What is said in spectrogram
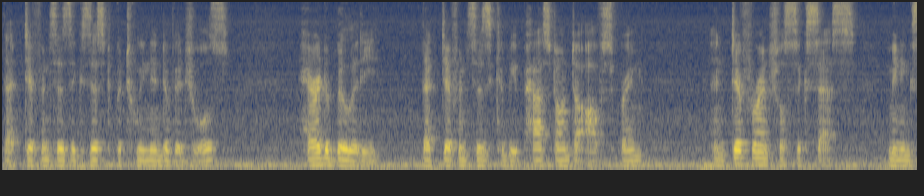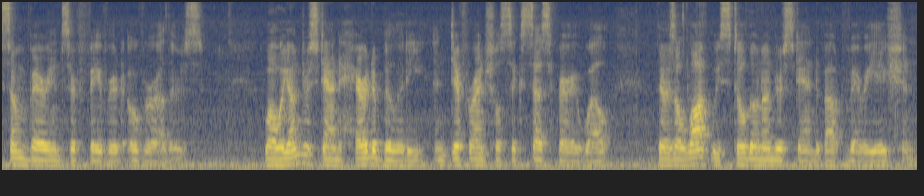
that differences exist between individuals, heritability, that differences can be passed on to offspring, and differential success, meaning some variants are favored over others. While we understand heritability and differential success very well, there is a lot we still don't understand about variation,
